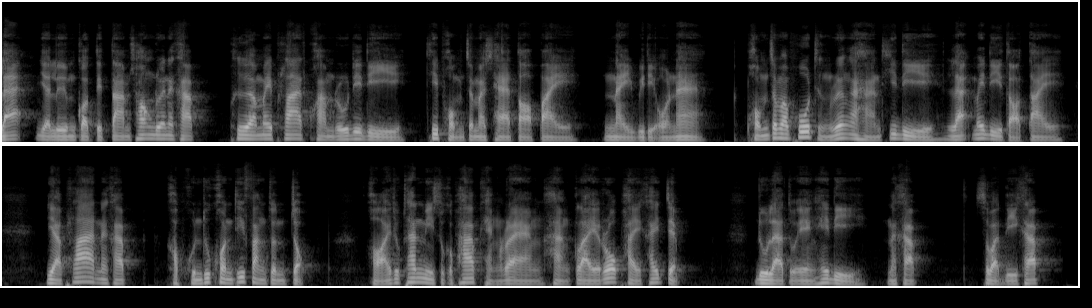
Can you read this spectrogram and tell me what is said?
และอย่าลืมกดติดตามช่องด้วยนะครับ เพื่อไม่พลาดความรู้ดีๆ ที่ผมจะมาแชร์ต่อไปในวิดีโอหน้า ผมจะมาพูดถึงเรื่องอาหารที่ดีและไม่ดีต่อไต อย่าพลาดนะครับ ขอบคุณทุกคนที่ฟังจนจบ ขอให้ทุกท่านมีสุขภาพแข็งแรง ห่างไกลโรคภัยไข้เจ็บ ดูแลตัวเองให้ดีนะครับ สวัสดีครับ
